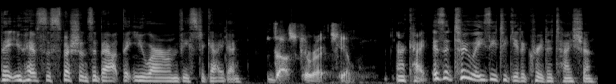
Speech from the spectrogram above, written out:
that you have suspicions about that you are investigating. That's correct, yeah. Okay. Is it too easy to get accreditation?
